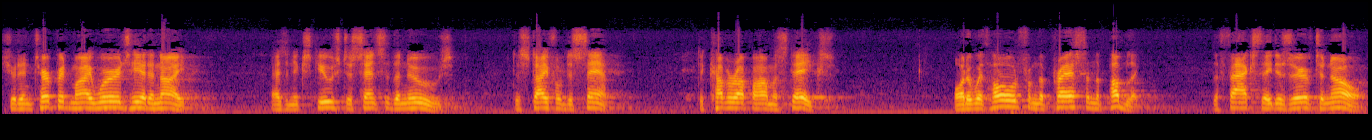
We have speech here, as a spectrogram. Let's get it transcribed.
should interpret my words here tonight as an excuse to censor the news, to stifle dissent, to cover up our mistakes, or to withhold from the press and the public the facts they deserve to know.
